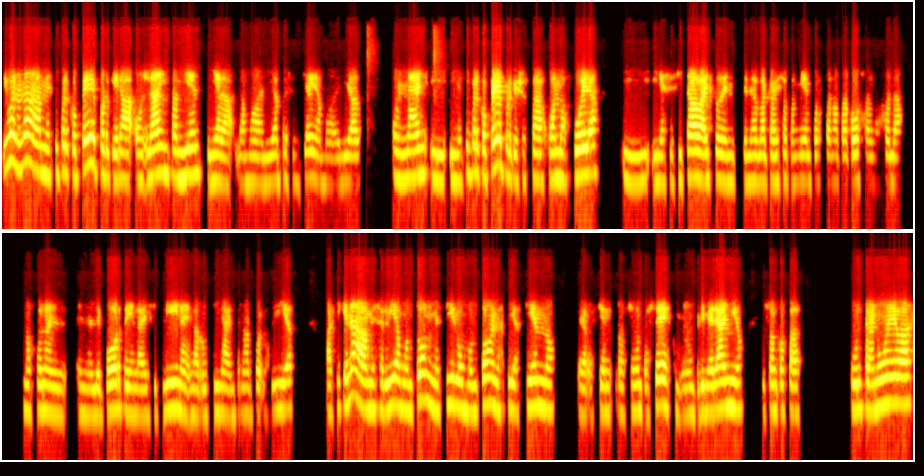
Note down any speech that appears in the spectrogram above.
Y bueno, nada, me super copé porque era online también, tenía la, modalidad presencial y la modalidad online, y, y me super copé porque yo estaba jugando afuera y, necesitaba eso de tener la cabeza también puesta en otra cosa y no solo, no solo en, el deporte y en la disciplina y en la rutina de entrenar todos los días. Así que nada, me servía un montón, me sirve un montón, lo estoy haciendo, eh, recién, recién empecé, es como un primer año y son cosas ultra nuevas,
